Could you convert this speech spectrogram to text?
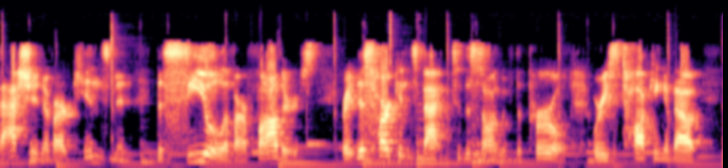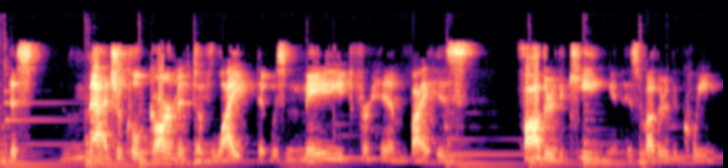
fashion of our kinsmen, the seal of our fathers? Right? This harkens back to the Song of the Pearl, where he's talking about this magical garment of light that was made for him by his father, the king, and his mother, the queen.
